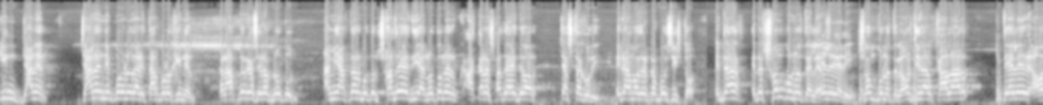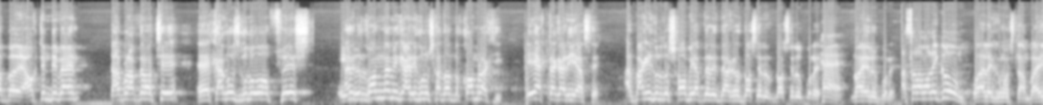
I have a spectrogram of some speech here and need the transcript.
কিন জানেন জানেন যে পুরনো গাড়ি তারপরও কিনেন। কারণ আপনার কাছে এটা নতুন। আমি আপনার মতন সাজায় দিয়া নতুনের আকারে সাজায় দেওয়ার চেষ্টা করি। এটা আমাদের একটা বৈশিষ্ট্য। এটা এটা সম্পূর্ণ তেলে গাড়ি। সম্পূর্ণ তেল অরিজিনাল কালার তেলের অকটেন ডিভাইন তারপর আপনার হচ্ছে কাগজগুলো ফ্রেশ কম দামি গাড়িগুলো সাধারণত কম রাখি। এই একটা গাড়ি আছে। আর বাকিগুলো তো সবই আপনার দশের দশের উপরে হ্যাঁ। নয়ের উপরে। আসসালাম আলাইকুম ওয়ালাইকুম আসসালাম ভাই।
